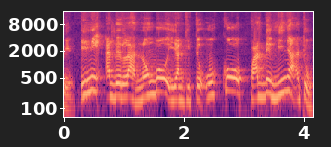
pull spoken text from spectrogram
dia? Ini adalah nombor yang kita ukur pada minyak tu.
